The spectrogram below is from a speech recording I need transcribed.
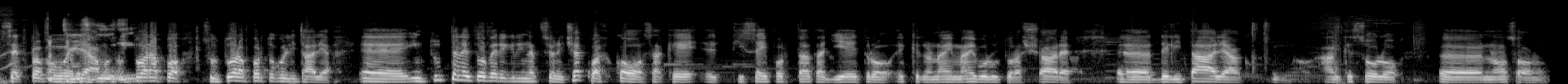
Se proprio vogliamo sul tuo, rappo- sul tuo, rapporto con l'Italia eh, in tutte le tue peregrinazioni c'è qualcosa che eh, ti sei portata dietro e che non hai mai voluto lasciare eh, dell'Italia? Anche solo eh, non so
